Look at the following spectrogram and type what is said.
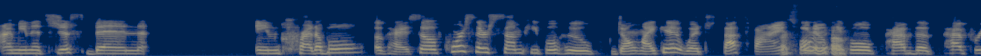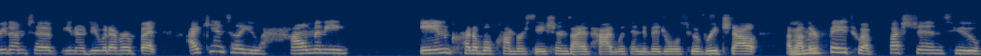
I mean, it's just been incredible. Okay, so of course there's some people who don't like it, which that's fine. That's fine you know, yeah. people have the have freedom to, you know, do whatever, but I can't tell you how many incredible conversations I have had with individuals who have reached out about mm-hmm. their faith, who have questions, who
